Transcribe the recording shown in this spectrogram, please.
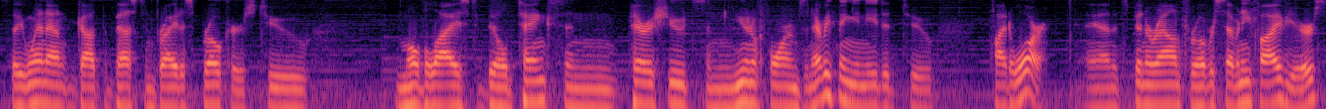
So they went out and got the best and brightest brokers to mobilize to build tanks and parachutes and uniforms and everything you needed to fight a war. And it's been around for over 75 years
